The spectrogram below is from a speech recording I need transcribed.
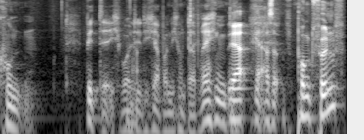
Kunden. Bitte, ich wollte ja. dich aber nicht unterbrechen. Ja, also Punkt 5,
